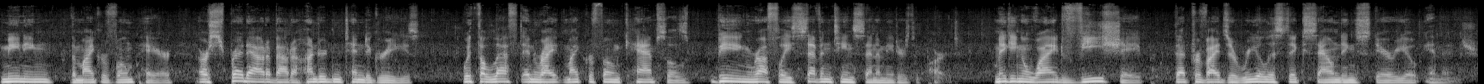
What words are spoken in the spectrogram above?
meaning the microphone pair are spread out about 110 degrees, with the left and right microphone capsules being roughly 17 centimeters apart, making a wide V shape that provides a realistic sounding stereo image.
